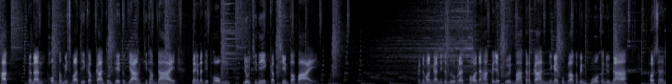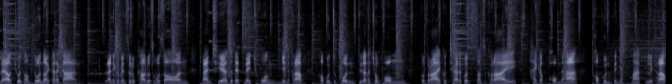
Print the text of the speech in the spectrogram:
พัก ดังนั้นผมต้องมีสมาธิกับการทุ่มเททุกอย่างที่ทำได้ ในขณะที่ผมอยู่ที่นี่กับทีมต่อไป เป็นว่างานนี้ถ้าหนูแรดฟอร์ดนะฮะก็อย่าฝืนมากก็แล้วกัน ยังไงพวกเราก็เป็นห่วงกันอยู่นะ เพราะฉะนั้นแล้วช่วยถ่อมตัวหน่อยก็แล้วกันและนี่ก็เป็นสรุปข่าวรวมสโมสรแมนเชสเตอร์ในช่วงเย็นนะครับ ขอบคุณทุกคนที่ติดตามรับชมผม กดไลค์กดแชร์และกด Subscribe ให้กับผมนะฮะ ขอบคุณเป็นอย่างมากเลยครับ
